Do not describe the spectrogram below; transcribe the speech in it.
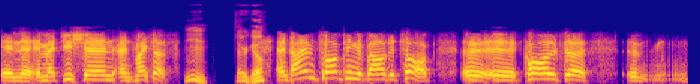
and uh, a magician and myself. Mm. There you go. And I'm talking about a talk called uh, um,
